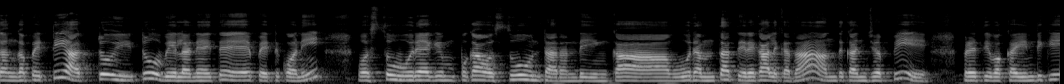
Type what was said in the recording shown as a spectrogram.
గంగ పెట్టి అటు ఇటు వీళ్ళని అయితే పెట్టుకొని వస్తూ ఊరేగింపుగా వస్తూ ఉంటారండి. ఇంకా ఊరంతా తిరగాలి కదా. అందుకని చెప్పి ప్రతి ఒక్క ఇంటికి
